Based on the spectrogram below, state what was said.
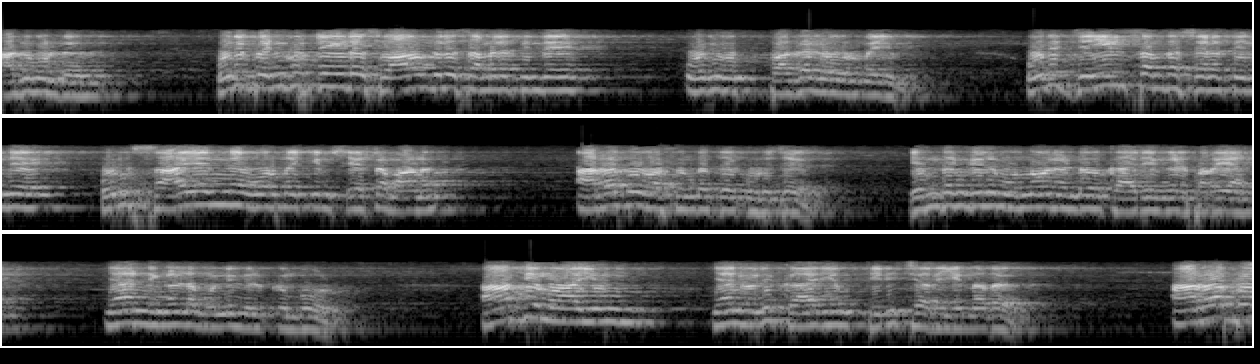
അതുകൊണ്ട് ഒരു പെൺകുട്ടിയുടെ സ്വാതന്ത്ര്യ സമരത്തിന്റെ ഒരു പകലോർമ്മയും ഒരു ജയിൽ സന്ദർശനത്തിന്റെ ഒരു സായന്യ ഓർമ്മയ്ക്കും ശേഷമാണ് അറബ് വസന്തത്തെക്കുറിച്ച് എന്തെങ്കിലും ഒന്നോ രണ്ടോ കാര്യങ്ങൾ പറയാൻ ഞാൻ നിങ്ങളുടെ മുന്നിൽ നിൽക്കുമ്പോൾ ആദ്യമായും ഞാൻ ഒരു കാര്യം തിരിച്ചറിയുന്നത് അറബ്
